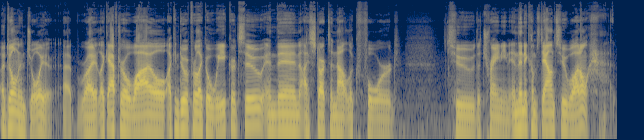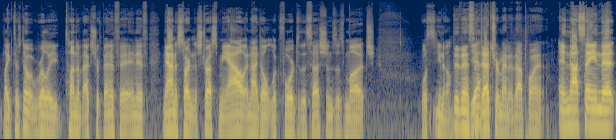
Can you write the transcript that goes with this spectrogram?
I don't enjoy it, uh, right? Like after a while, I can do it for like a week or two, and then I start to not look forward to the training. And then it comes down to, well, I don't ha- like, there's no really ton of extra benefit. And if now it's starting to stress me out and I don't look forward to the sessions as much, what's, you know. Then it's yeah a detriment at that and not saying that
